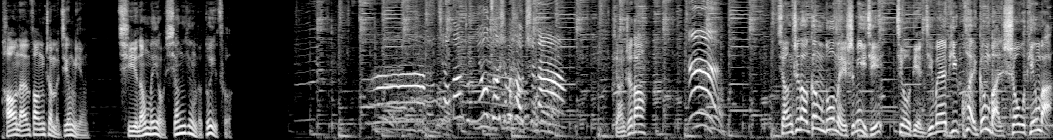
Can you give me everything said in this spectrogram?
陶南方这么精明，岂能没有相应的对策乔帮主你又做什么？好吃的，想知道？嗯，想知道更多美食秘籍，就点击 VIP 快更版收听吧。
